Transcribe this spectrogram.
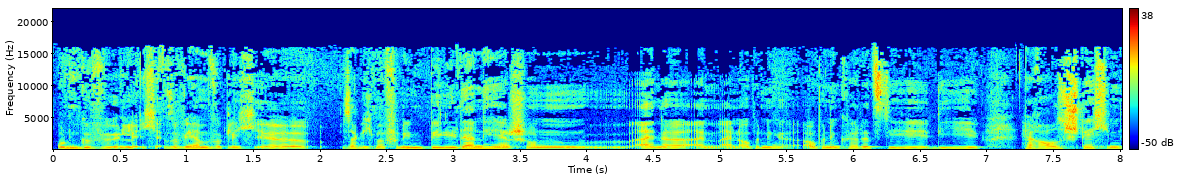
ungewöhnlich. Also wir haben wirklich, äh, sage ich mal, von den Bildern her schon eine, ein, ein Opening, Opening Credits, die, die herausstechen.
